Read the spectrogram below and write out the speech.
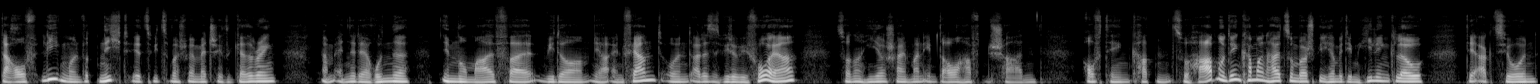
darauf liegen und wird nicht, jetzt wie zum Beispiel bei Magic the Gathering, am Ende der Runde im Normalfall wieder ja, entfernt und alles ist wieder wie vorher, sondern hier scheint man eben dauerhaften Schaden auf den Karten zu haben. Und den kann man halt zum Beispiel hier mit dem Healing Glow der Aktion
